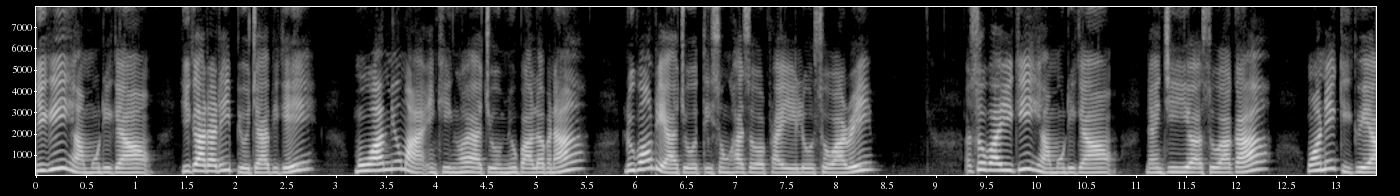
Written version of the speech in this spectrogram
ရီကီဟာမူဒီကောင်ရီကာတာတီပြိုကျပြီးကေမိုဝါမျိုးမှာအင်ကီ900ကျော်မြို့ပါလပနာလူပေါင်းတရာကျော်တီဆုံခါစောဖရိုက်လို့ဆိုပါရီအဆိုပါရီကီဟာမူဒီကောင်နိုင်ဂျီးယားအစိုးရကဝါနေကီကွေယာ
